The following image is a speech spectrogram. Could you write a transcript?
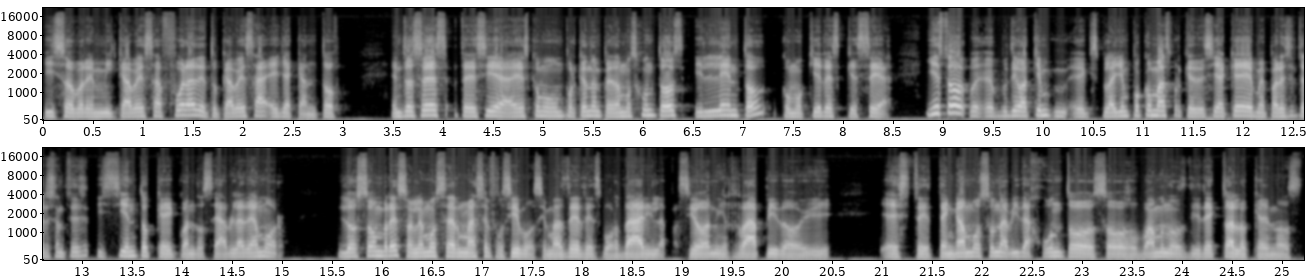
y sobre mi cabeza, fuera de tu cabeza, ella cantó. Entonces te decía, es como un ¿por qué no empezamos juntos? y lento como quieres que sea. Y esto, eh, digo, aquí mm, explayé un poco más porque decía que me parece interesante y siento que cuando se habla de amor, los hombres solemos ser más efusivos y más de desbordar y la pasión y rápido y, este, tengamos una vida juntos o vámonos directo a lo que nos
